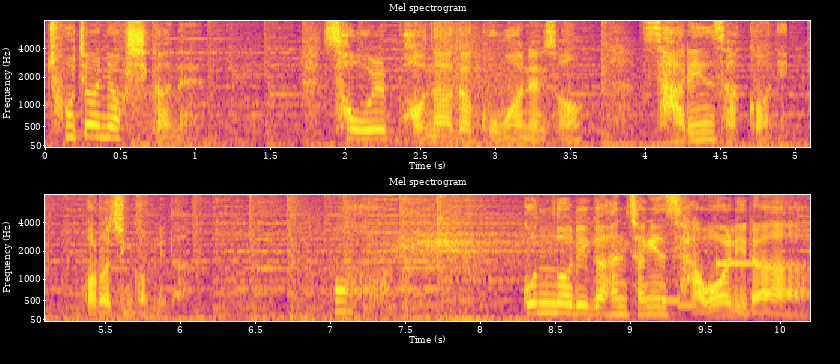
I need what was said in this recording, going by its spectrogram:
초저녁 시간에 서울 번화가 공원에서 살인 사건이 벌어진 겁니다. 꽃놀이가 한창인 4월이라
